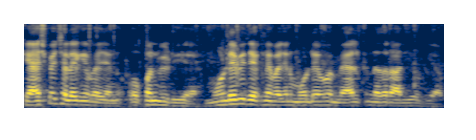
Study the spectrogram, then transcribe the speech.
कैश पे चलेंगे भजन ओपन वीडियो है। मोंडे भी देख लें भजन मोंडे वो मैल नज़र आ रही होगी आप।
